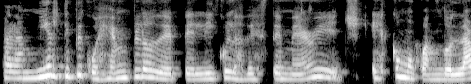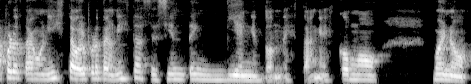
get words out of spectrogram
Para mí el típico ejemplo de películas de este marriage es como cuando la protagonista o el protagonista se sienten bien en donde están. Es como, bueno,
